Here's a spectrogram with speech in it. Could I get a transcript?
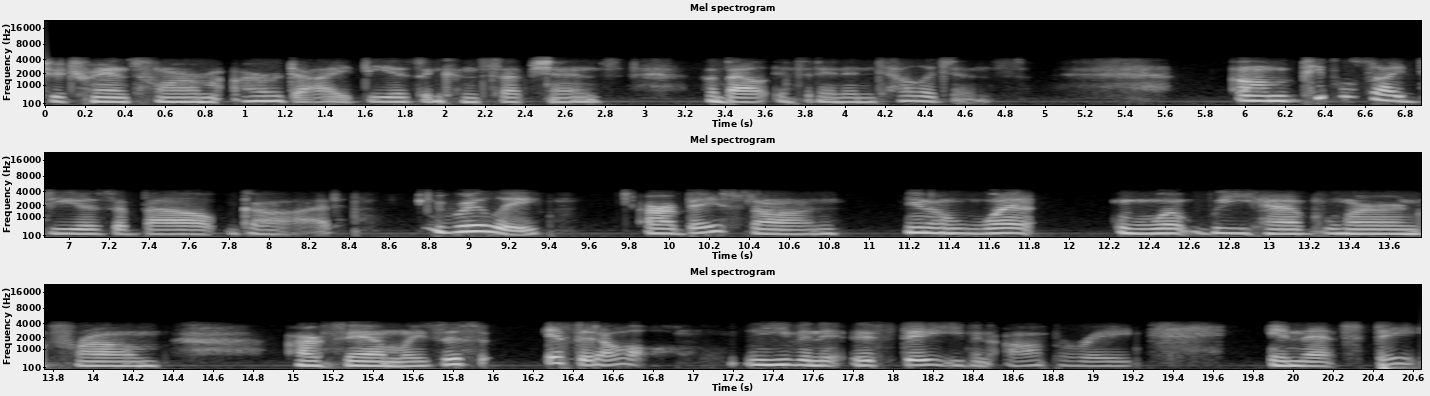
to transform our ideas and conceptions about infinite intelligence. Um, people's ideas about God really are based on, you know, what what we have learned from our families, if if at all, even if they even operate in that space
